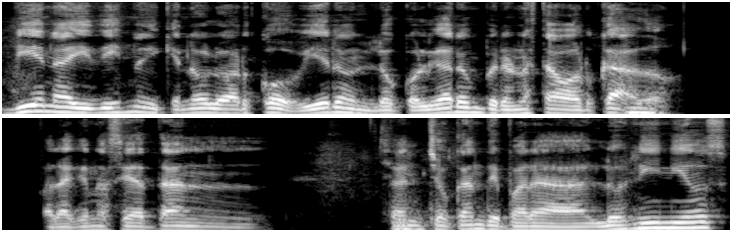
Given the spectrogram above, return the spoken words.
bien ahí Disney que no lo arcó, ¿vieron? Lo colgaron pero no estaba ahorcado, para que no sea tan, tan chocante para los niños,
